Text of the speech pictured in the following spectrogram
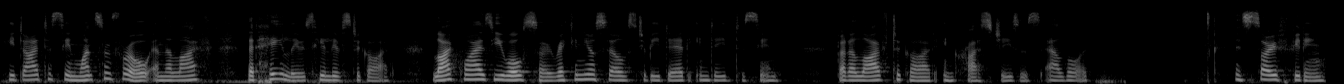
he died to sin once and for all, and the life that he lives, he lives to God. Likewise, you also reckon yourselves to be dead indeed to sin, but alive to God in Christ Jesus our Lord. It's so fitting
